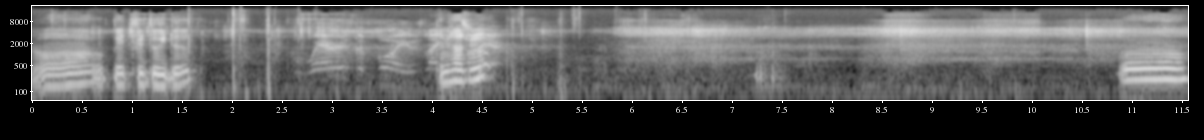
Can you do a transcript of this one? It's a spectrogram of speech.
어 딜도 이득. 김사주? 오.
